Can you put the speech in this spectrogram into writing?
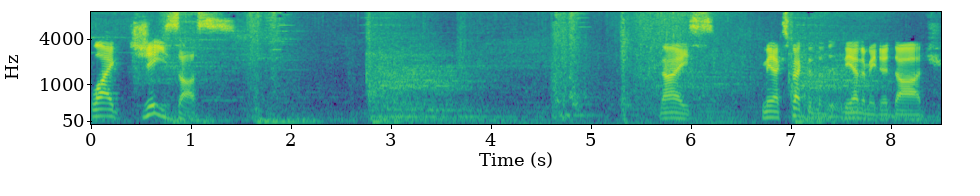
Like, Jesus. Nice. I mean, I expected the, the enemy to dodge.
